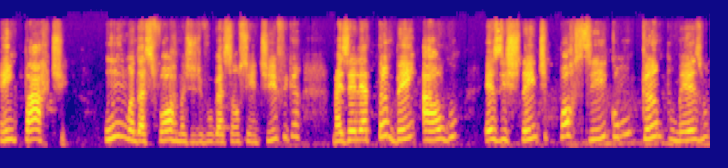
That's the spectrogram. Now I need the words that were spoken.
em parte, uma das formas de divulgação científica, mas ele é também algo existente por si, como um campo mesmo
